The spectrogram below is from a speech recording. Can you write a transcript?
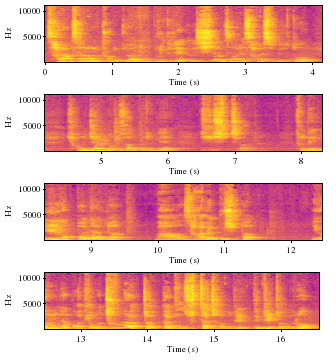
사랑 사랑을 강조하는 우리들의 그 신앙 생활의 사회 속에서도 형제를 용서한다는 게 이게 쉽지가 않아요. 그런데 일곱 번이 아니라 마 490번 이거는 그냥 어떻게 보면 천문학적 같은 숫자처럼 느- 느낄 정도로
